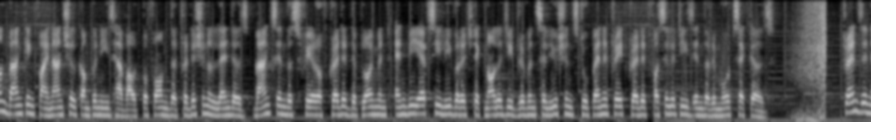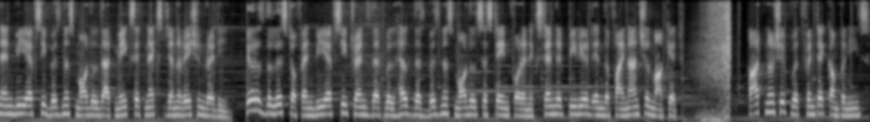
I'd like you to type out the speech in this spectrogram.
Non-banking financial companies have outperformed the traditional lenders, banks in the sphere of credit deployment, NBFC leverage technology-driven solutions to penetrate credit facilities in the remote sectors. Trends in NBFC business model that makes it next generation ready. Here is the list of NBFC trends that will help this business model sustain for an extended period in the financial market. Partnership with fintech companies.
